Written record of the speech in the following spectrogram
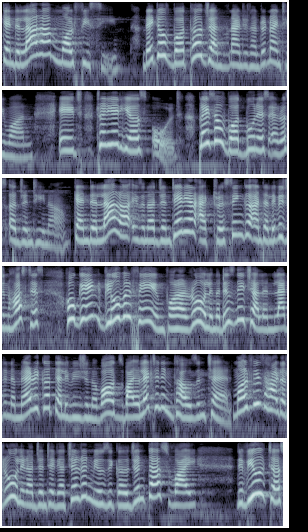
Candelaria Molfese. Date of birth 3rd January 1991. Age 28 years old. Place of birth Buenos Aires, Argentina. Candelara is an Argentinian actress, singer and television hostess who gained global fame for her role in the Disney Channel Latin America Television Awards Violetta in 2010. Molfese had a role in Argentina children musical Juntas y Revueltas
